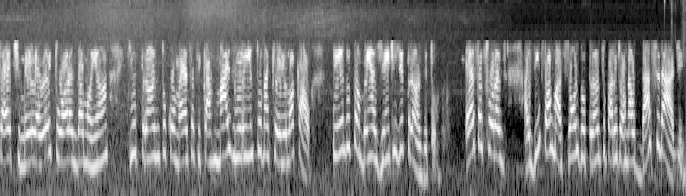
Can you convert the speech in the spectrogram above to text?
sete, meia, oito horas da manhã, que o trânsito começa a ficar mais lento naquele local tendo também agentes de trânsito. Essas foram as, as informações do trânsito para o Jornal da Cidade.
